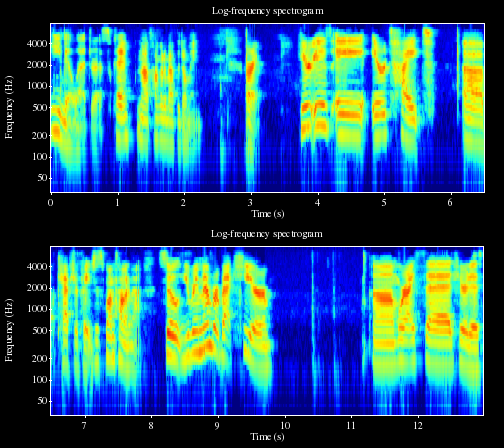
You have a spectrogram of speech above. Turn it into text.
email address. Okay, I'm not talking about the domain. All right, here is a airtight uh, capture page. This is what I'm talking about. So you remember back here um, where I said, here it is,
